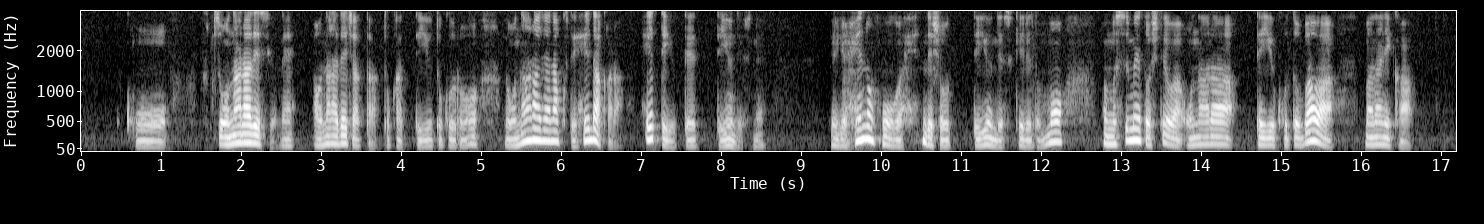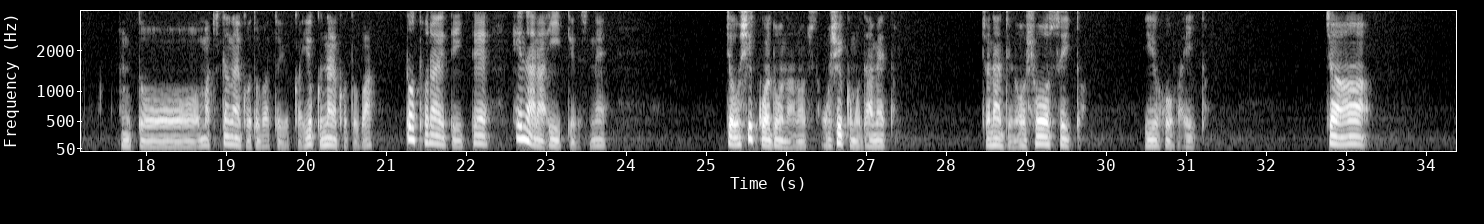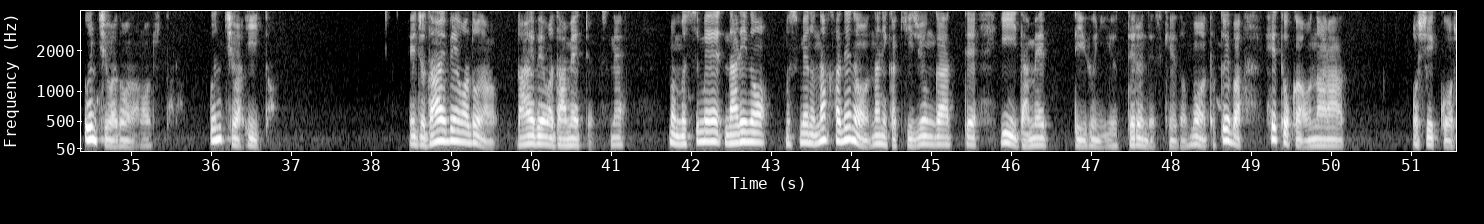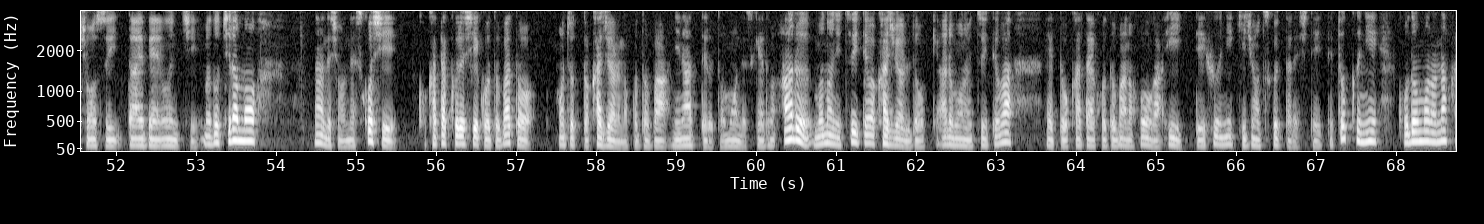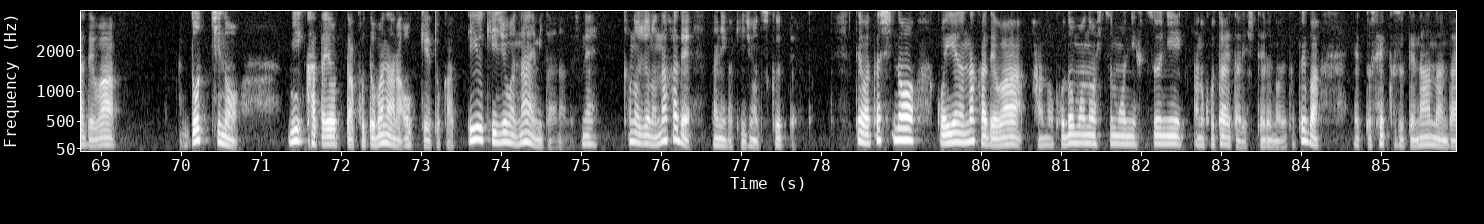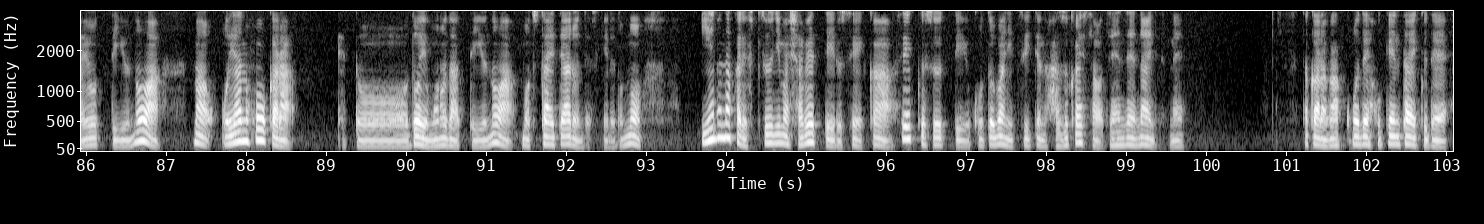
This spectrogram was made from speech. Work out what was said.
こう普通おならですよね。おなら出ちゃったとかっていうところをおならじゃなくてへだからへって言ってって言うんですね。いやいやへの方が変でしょって言うんですけれども娘としてはおならっていう言葉は、まあ、何か、うんとまあ、汚い言葉というか良くない言葉と捉えていて「へならいい」って言うんですね。じゃあおしっこはどうなの？おしっこもダメと。じゃあ何て言うの？お小水という方がいいと。じゃあうんちはどうなの？って言ったらうんちはいいと。えじゃあ大便はどうなの？大便はダメって言うんですね。まあ、娘なりの娘の中での何か基準があっていいダメっていうふうに言ってるんですけれども例えば「へ」とか「おなら」おしっこ小水大便うんち、まあ、どちらも何でしょうね少しこう堅苦しい言葉ともうちょっとカジュアルな言葉になってると思うんですけれどもあるものについてはカジュアルで OK あるものについてはえっと、硬い言葉の方がいいっていうふうに基準を作ったりしていて特に子どもの中ではどっちのに偏った言葉なら OK とかっていう基準はないみたいなんですね。彼女の中で何か基準を作ってると。で私のこ家の中ではあの子供の質問に普通にあの答えたりしてるので例えば、えっと、セックスって何なんだよっていうのは、まあ、親の方から、えっと、どういうものだっていうのはもう伝えてあるんですけれども家の中で普通にまあ喋っているせいかセックスっていう言葉についての恥ずかしさは全然ないんですね。だから学校で保健体育で、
